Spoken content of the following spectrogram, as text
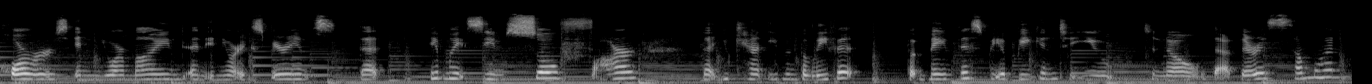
horrors in your mind and in your experience, that it might seem so far that you can't even believe it. But may this be a beacon to you to know that there is someone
